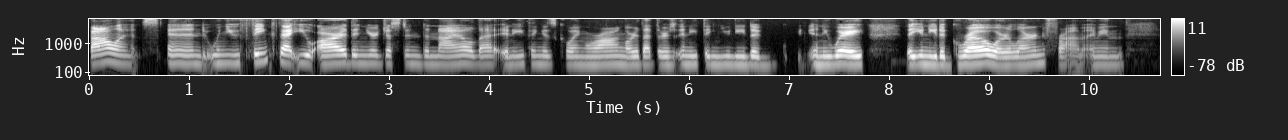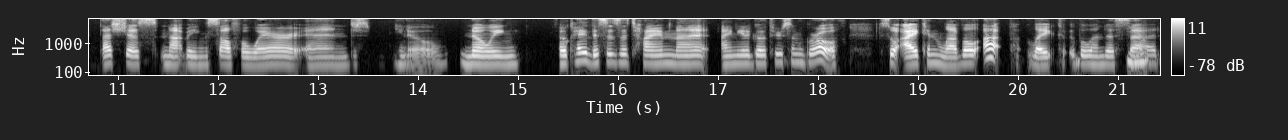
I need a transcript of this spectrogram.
balance and when you think that you are then you're just in denial that anything is going wrong or that there's anything you need to any way that you need to grow or learn from i mean that's just not being self-aware and you know knowing okay this is a time that i need to go through some growth so i can level up like belinda said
